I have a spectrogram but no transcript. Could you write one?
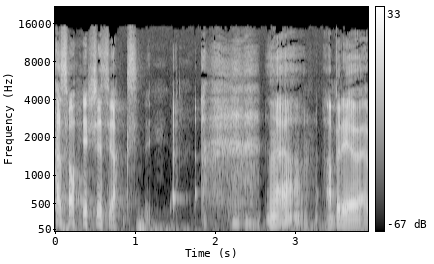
so war es ja. ja, aber äh,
